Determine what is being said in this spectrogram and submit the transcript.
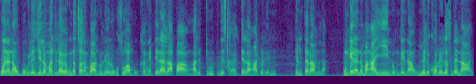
wena na ubukile nje lamanti lawe kunathwa ngabantu lelo ukuthi uhamba ukhangetela lapha ngale trutu lesikhangetela ngato lemdrama la. Kungena noma ngayini okungenayo kumele ikhorele sibe nayo.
